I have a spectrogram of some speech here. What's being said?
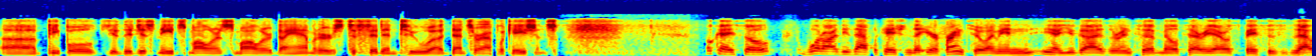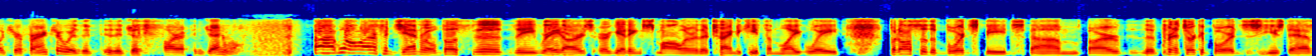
Uh, people they just need smaller and smaller diameters to fit into uh, denser applications. Okay, so what are these applications that you're referring to? I mean, you know, you guys are into military aerospace. Is that what you're referring to, or is it is it just RF in general? Uh, well, RF in general, both the, the radars are getting smaller. They're trying to keep them lightweight, but also the board speeds. Um, are the printed circuit boards used to have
